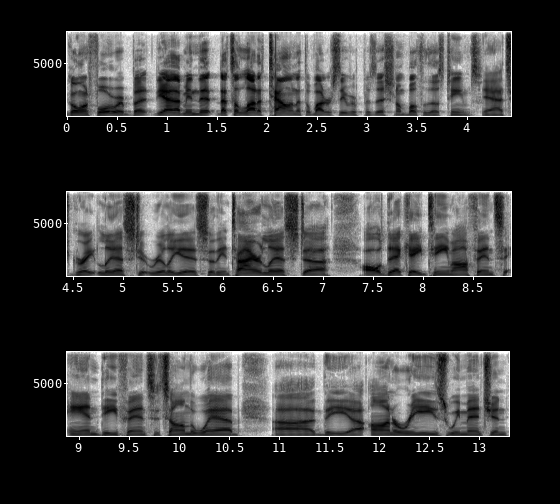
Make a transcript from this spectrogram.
going forward. But yeah, I mean that, that's a lot of talent at the wide receiver position on both of those teams. Yeah, it's a great list. It really is. So the entire list, uh, all decade team, offense and defense. It's on the web. Uh, the uh, honorees we mentioned.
